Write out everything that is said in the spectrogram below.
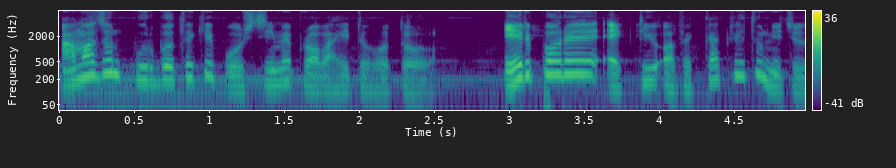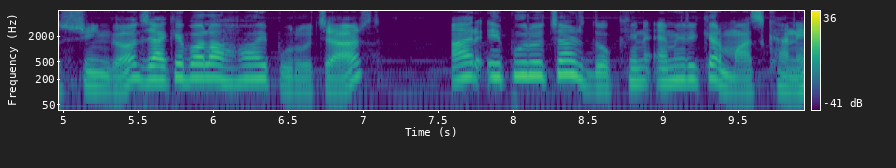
আমাজন পূর্ব থেকে পশ্চিমে প্রবাহিত হতো। এরপরে একটি অপেক্ষাকৃত নিচু শৃঙ্গ যাকে বলা হয় পুরোচার্জ, আর এই পুরোচার্জ দক্ষিণ আমেরিকার মাঝখানে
